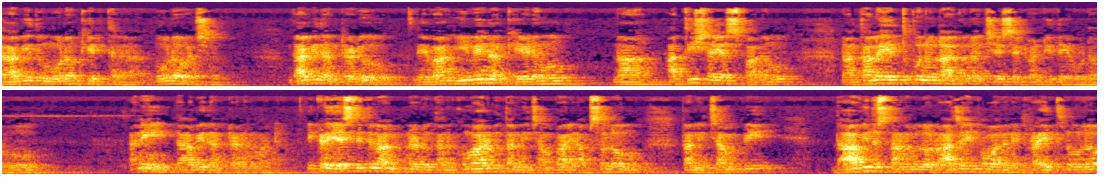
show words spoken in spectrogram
దావీదు మూడో కీర్తన మూడో వచనం. దావీదు అంటాడు దేవా నీవే నా కేడము నా అతిశయ స్పదము నా తల ఎత్తుకునేలాగున చేసేటువంటి దేవుడవు అని దావీదు అంటాడనమాట ఇక్కడ ఏ స్థితిలో అంటున్నాడు? తన కుమారుడు తన్ని చంపాలి అప్సలోము తన్ని చంపి దావీదు స్థానంలో రాజైపోవాలనే ప్రయత్నంలో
